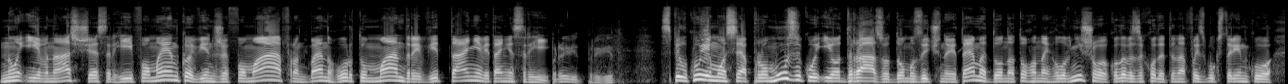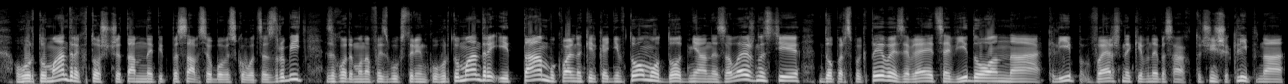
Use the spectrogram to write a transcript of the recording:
Ну і в нас ще Сергій Фоменко. Він же Фома, фронтмен гурту Мандри. Вітання, вітання, Сергій. Привіт, привіт. Спілкуємося про музику і одразу до музичної теми, до на того найголовнішого, коли ви заходите на Фейсбук-сторінку гурту Мандри. Хто ще там не підписався, обов'язково це зробіть. Заходимо на Фейсбук-сторінку гурту Мандри, і там буквально кілька днів тому, до Дня Незалежності, до перспективи, з'являється відео на кліп Вершники в небесах. Точніше, кліп на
